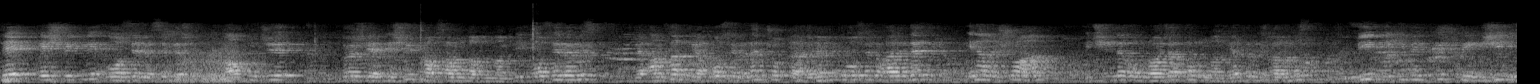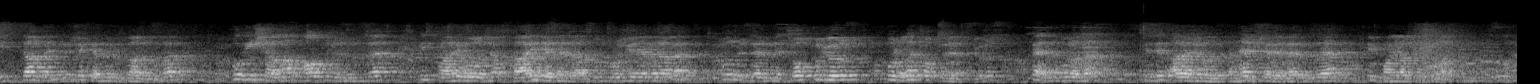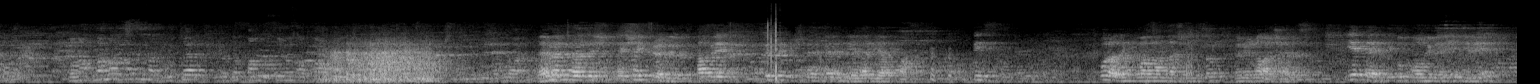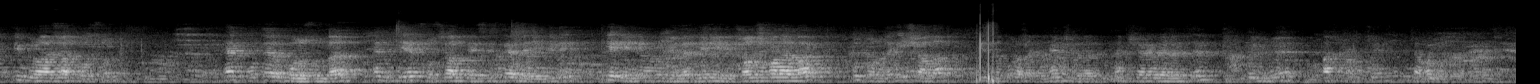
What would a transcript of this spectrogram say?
tek eşlikli OSB'sidir. 6. bölge teşvik kapsamında bulunan bir OSB'miz ve Antakya OSB'den çok daha önemli bir OSB halinde. İnanın şu an içinde o müracaatta bulunan yatırımcılarımız 1, 2 bin, 3 bin kişi istihdam ettirecek yatırımcılarımız var. Bu inşallah altın yüzümüze bir tarih olacak. Tarih yazacağız bu projeyle beraber. Bunun üzerinde çok duruyoruz. Bunu da çok önemsiyoruz. Ben de burada sizin aracılığınızdan hemşehrilerimize bir paylaşmış olayım. Konaklama açısından otel ya da pansiyon, apartman Mehmet kardeşim teşekkür ediyorum. Tabii bütün işleri belediyeler yapmaz. Biz buradaki vatandaşımızın önünü açarız. Yeter ki bu konuyla ilgili bir müracaat olsun. Hem otel konusunda hem diğer sosyal tesislerle ilgili yeni yeni projeler, yeni yeni çalışmalar var. Bu konuda inşallah biz de buradaki hemşehrilerimizin önünü açmak için çaba gösteriyoruz.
